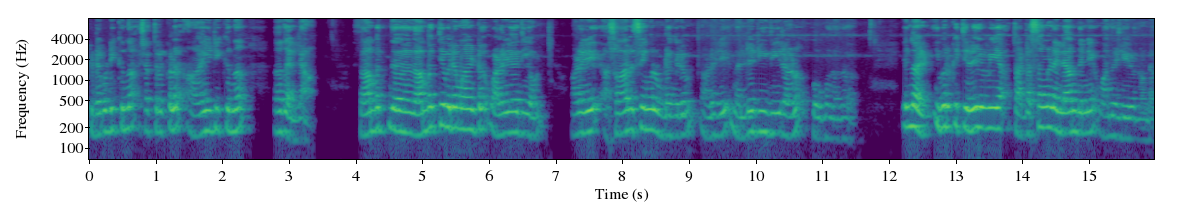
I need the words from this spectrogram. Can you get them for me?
കിടപിടിക്കുന്ന ശത്രുക്കൾ ആയിരിക്കുന്ന അതല്ല സാമ്പത്ത് ദാമ്പത്യപരമായിട്ട് വളരെയധികം വളരെ അസ്വാരസ്യങ്ങൾ ഉണ്ടെങ്കിലും വളരെ നല്ല രീതിയിലാണ് പോകുന്നത്. എന്നാൽ ഇവർക്ക് ചെറിയ ചെറിയ തടസ്സങ്ങളെല്ലാം തന്നെ വന്നു ചേരുന്നുണ്ട്.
